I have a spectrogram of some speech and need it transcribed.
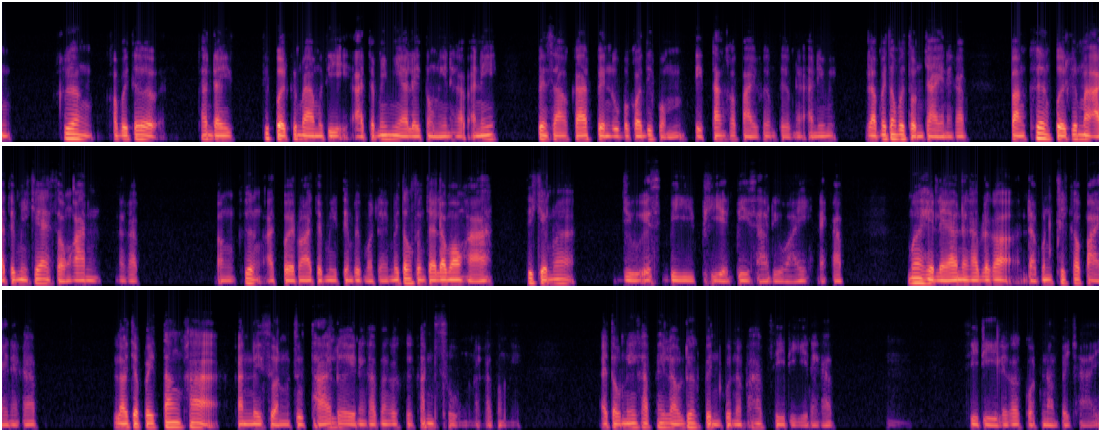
เครื่องคอมพิวเตอร์ท่านใดที่เปิดขึ้นมาบางทีอาจจะไม่มีอะไรตรงนี้นะครับ อันนี้เป็น Sound Card เป็นอุปกรณ์ที่ผมติดตั้งเข้าไปเพิ่มเติมนะ อันนี้ เราไม่ต้องไปสนใจนะครับ บางเครื่องเปิดขึ้นมาอาจจะมีแค่2อันนะครับ บางเครื่องอาจเปิดมาจะมีเต็มไปหมดเลย ไม่ต้องสนใจเรามองหา ที่เขียนว่า USB PNP Sound Device นะครับ เมื่อเห็นแล้วนะครับ แล้วก็ดับเบิลคลิกเข้าไปนะครับ เราจะไปตั้งค่ากันในส่วนสุดท้ายเลยนะครับนั่นก็คือขั้นสูงนะครับตรงนี้ไอ้ตรงนี้ครับให้เราเลือกเป็นคุณภาพ CD นะครับ CD แล้วก็กดนำไปใช้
